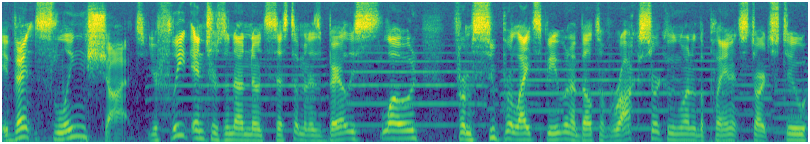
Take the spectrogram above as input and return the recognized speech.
Event Slingshot. Your fleet enters an unknown system and is barely slowed from super light speed when a belt of rocks circling one of the planets starts to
